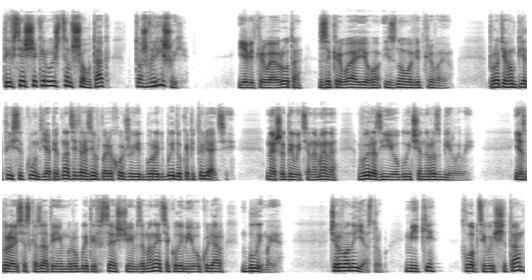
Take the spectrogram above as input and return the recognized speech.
ти все ще керуєш цим шоу, так? Тож вирішуй. Я відкриваю рота, закриваю його і знову відкриваю. Протягом п'яти секунд я 15 разів переходжу від боротьби до капітуляції. Неша дивиться на мене, вираз її обличчя нерозбірливий. Я збираюся сказати їм робити все, що їм заманеться, коли мій окуляр блимає. Червоний яструб. Міккі, хлопці, ви ще там?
